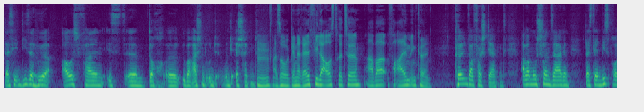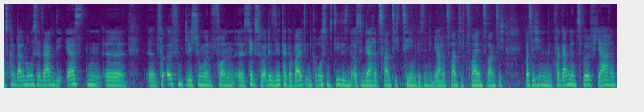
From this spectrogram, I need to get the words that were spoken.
dass sie in dieser Höhe ausfallen, ist äh, doch äh, überraschend und, und erschreckend. Mhm. Also generell viele Austritte, aber vor allem in Köln. Köln war verstärkend. Aber man muss schon sagen, dass der Missbrauchsskandal, man muss ja sagen, die ersten äh, äh, Veröffentlichungen von äh, sexualisierter Gewalt in großem Stile sind aus dem Jahre 2010. Wir sind im Jahre 2022. Was sich in den vergangenen zwölf Jahren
